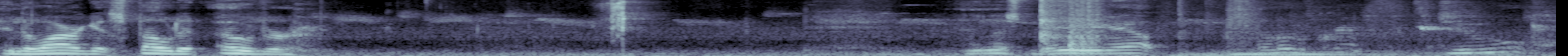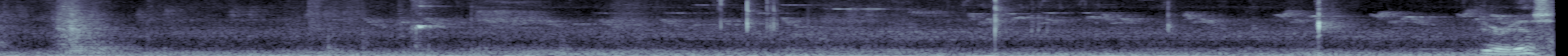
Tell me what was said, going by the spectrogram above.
and the wire gets folded over And let's dig out the little crimp tool. There it is.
